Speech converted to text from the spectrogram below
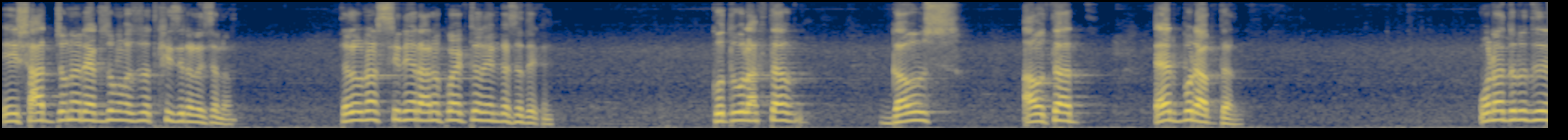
এই সাতজনের একজন হজরত খিজির আলাইসালাম তাহলে ওনার সিনিয়র আরও কয়েকটা র্যাঙ্ক আছে দেখেন। কুতুবুল আখতাব, গাউস, আওতাদ, এরপর আবদাল ওনাদের অধীনে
